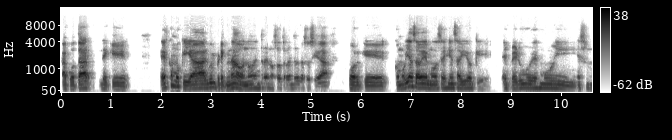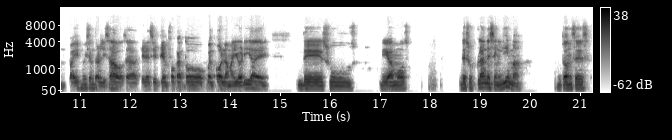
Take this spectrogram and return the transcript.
acotar de que es como que ya algo impregnado, ¿no? Dentro de nosotros, dentro de la sociedad, porque como bien sabemos, es bien sabido que el Perú es muy, es un país muy centralizado, o sea, quiere decir que enfoca todo, bueno, o la mayoría de, de sus, digamos, de sus planes en Lima. Entonces,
